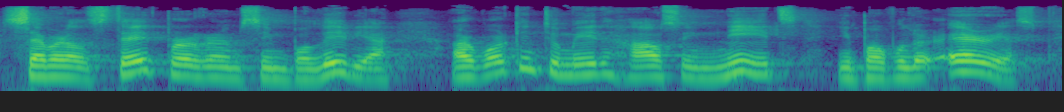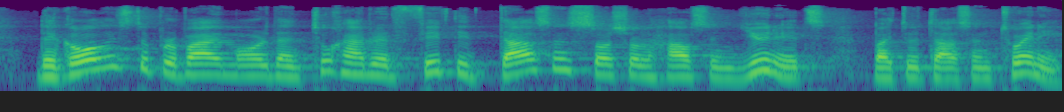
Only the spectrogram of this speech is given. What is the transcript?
Several state programs in Bolivia are working to meet housing needs in popular areas. The goal is to provide more than 250,000 social housing units by 2020.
